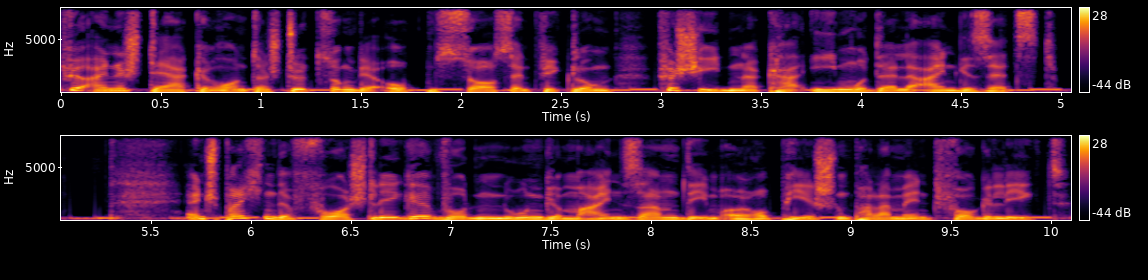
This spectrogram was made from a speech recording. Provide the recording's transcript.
für eine stärkere Unterstützung der Open Source Entwicklung verschiedener KI-Modelle eingesetzt. Entsprechende Vorschläge wurden nun gemeinsam dem Europäischen Parlament vorgelegt.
